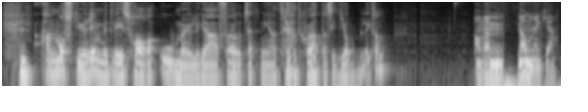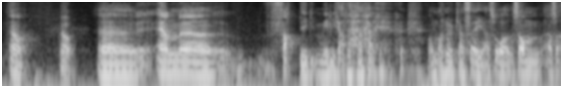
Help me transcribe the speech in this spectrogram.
han måste ju rimligtvis ha omöjliga förutsättningar till att sköta sitt jobb liksom. Ja men Melnick ja. Ja. ja. Uh, en uh, fattig miljardär. Om man nu kan säga så. Som alltså,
